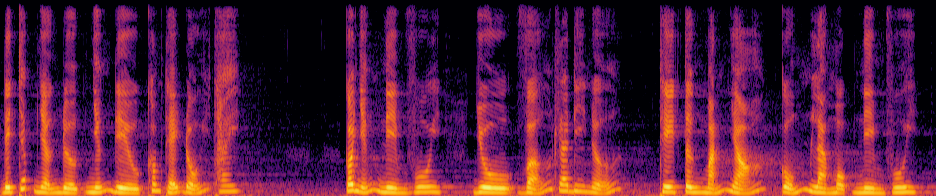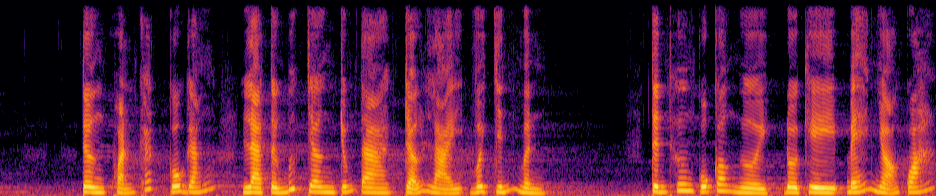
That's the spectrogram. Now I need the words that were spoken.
để chấp nhận được những điều không thể đổi thay? Có những niềm vui dù vỡ ra đi nữa thì từng mảnh nhỏ cũng là một niềm vui. Từng khoảnh khắc cố gắng là từng bước chân chúng ta trở lại với chính mình. Tình thương của con người đôi khi bé nhỏ quá,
